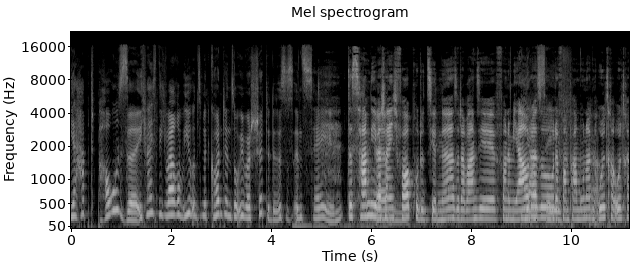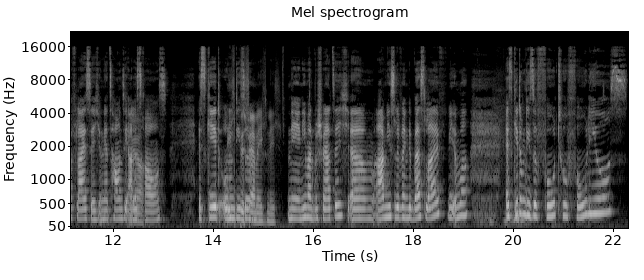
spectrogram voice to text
ihr habt Pause. Ich weiß nicht, warum ihr uns mit Content so überschüttet. Das ist insane. Das haben die wahrscheinlich Ähm, vorproduziert, ne? Also da waren sie vor einem Jahr Ja, oder so safe. oder vor ein paar Monaten Ja. ultra, ultra fleißig und jetzt hauen sie alles Ja. raus. Es geht um ich diese. beschwere mich nicht. Nee, niemand beschwert sich. Ähm, Army's living the best life, wie immer. Es geht um diese Fotofolios,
